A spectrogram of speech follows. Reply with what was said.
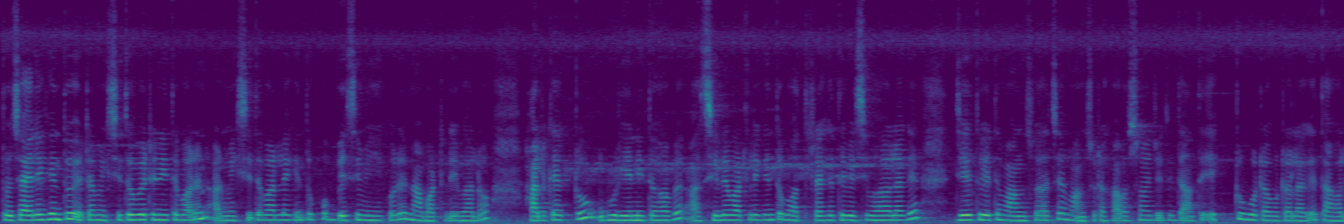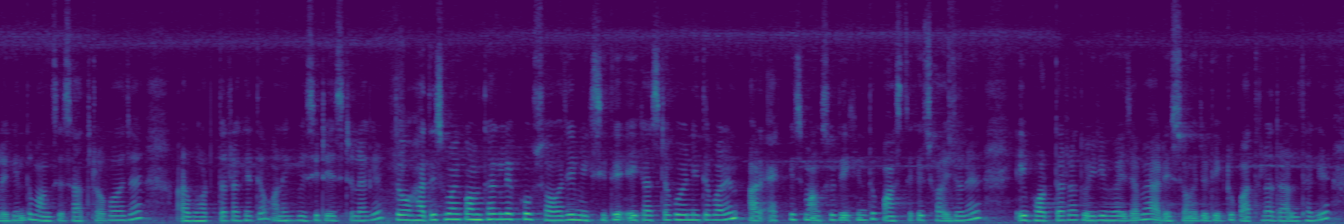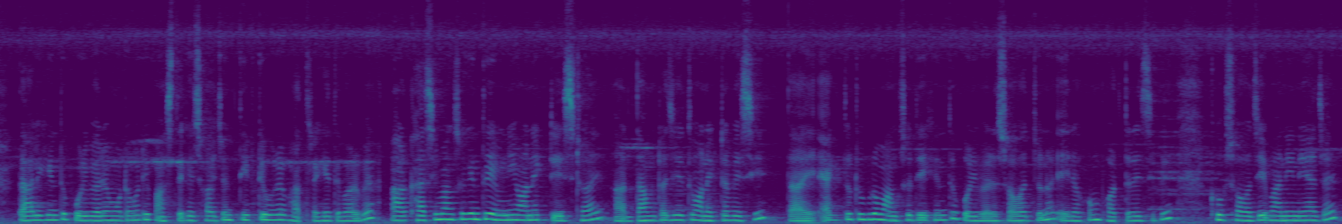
তো চাইলে কিন্তু এটা মিক্সিতেও বেটে নিতে পারেন, আর মিক্সিতে বাটলে কিন্তু খুব বেশি মিহি করে না বাটলেই ভালো। হালকা একটু ঘুরিয়ে নিতে হবে, আর সিলে বাটলে কিন্তু ভর্তাটা খেতে বেশি ভালো লাগে। যেহেতু এতে মাংস আছে, আর মাংসটা খাওয়ার সময় যদি দাঁতে একটু গোটা গোটা লাগে, তাহলে কিন্তু মাংসের স্বাদটাও পাওয়া যায়, আর ভর্তাটা খেতে অনেক বেশি টেস্ট লাগে। তো হাতে সময় কম থাকলে খুব সহজেই মিক্সিতে এই কাজটা করে নিতে পারেন আর এক পিস মাংস দিয়ে কিন্তু পাঁচ থেকে ছয় জনের এই ভর্তাটা তৈরি হয়ে যাবে। আর এর সঙ্গে যদি একটু পাতলা ডাল থাকে, তাহলে কিন্তু পরিবারের মোটামুটি পাঁচ থেকে ছয়জন তৃপ্তি ভরে ভাতটা খেতে পারবে। আর খাসি মাংস কিন্তু এমনি অনেক টেস্ট হয়, আর দামটা যেহেতু অনেকটা বেশি, তাই এক দু টুকরো মাংস দিয়ে কিন্তু পরিবারের সবার জন্য এইরকম ভর্তা রেসিপি খুব সহজেই বানিয়ে নেওয়া যায়।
